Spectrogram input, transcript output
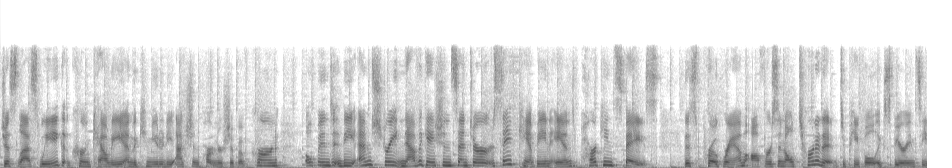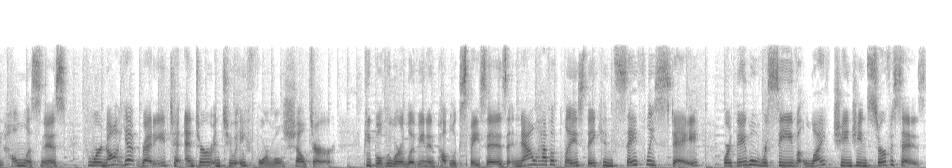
Just last week, Kern County and the Community Action Partnership of Kern opened the M Street Navigation Center safe camping and parking space. This program offers an alternative to people experiencing homelessness who are not yet ready to enter into a formal shelter. People who are living in public spaces now have a place they can safely stay where they will receive life-changing services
